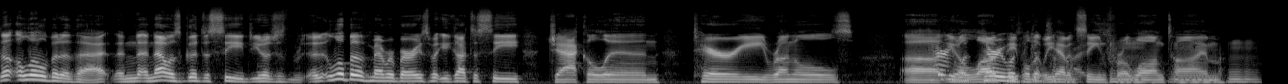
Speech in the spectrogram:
A a little bit of that, and and that was good to see. You know, just a little bit of memory berries, but you got to see Jacqueline, Terri Runnels, uh, Terry you know, a lot Terry of people that good we haven't seen for a long time.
